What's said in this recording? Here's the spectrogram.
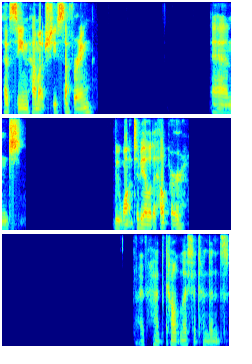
have seen how much she's suffering. And we want to be able to help her. I've had countless attendants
